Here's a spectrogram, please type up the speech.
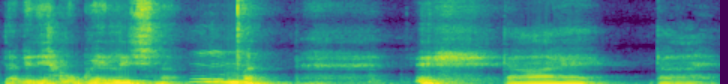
да видиш колку е лична. Ех, Таа е, таа е.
